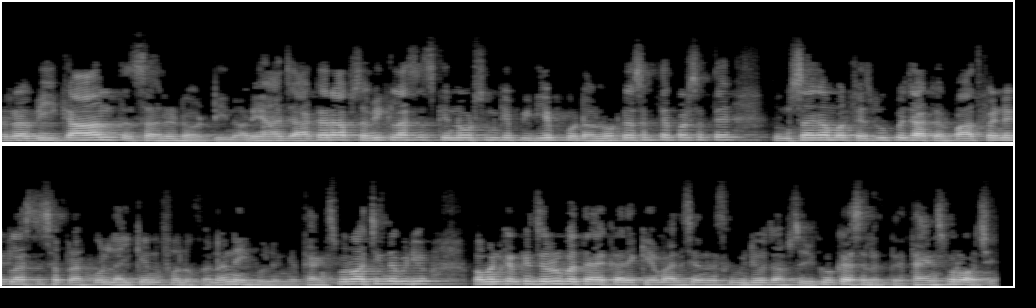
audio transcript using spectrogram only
Ravikant sir dot in और यहाँ जाकर आप सभी क्लासेस के नोट्स उनके पीडीएफ को डाउनलोड कर सकते हैं, पढ़ सकते हैं। इंस्टाग्राम और फेसबुक पे जाकर पाथ फाइंडर क्लासेस अपना को लाइक एंड फॉलो करना नहीं भूलेंगे। Thanks for watching the video comment करके ज़रूर बताया करें कि हमारे चैनल के वीडियोज़ आप सभी को कैसे लगते हैं। थैंक्स फॉर वॉचिंग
